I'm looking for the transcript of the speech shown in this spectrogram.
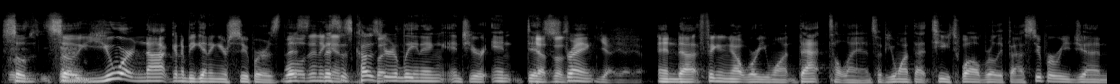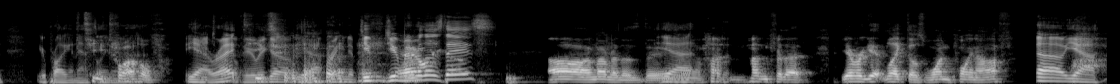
So so you are not going to be getting your supers. This, Well, then again, this is because you're leaning into your int diff Yeah, so strength Yeah, yeah, yeah. And uh, figuring out where you want that to land. So if you want that T12 really fast super regen, you're probably going to have to lean into that. T12. Yeah, T12, right? Here we go. Yeah. Bringing it Do you, do you remember those days? Oh, I remember those days. Yeah. man. Hunting, hunting for that. You ever get like those one point off? Oh, yeah.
